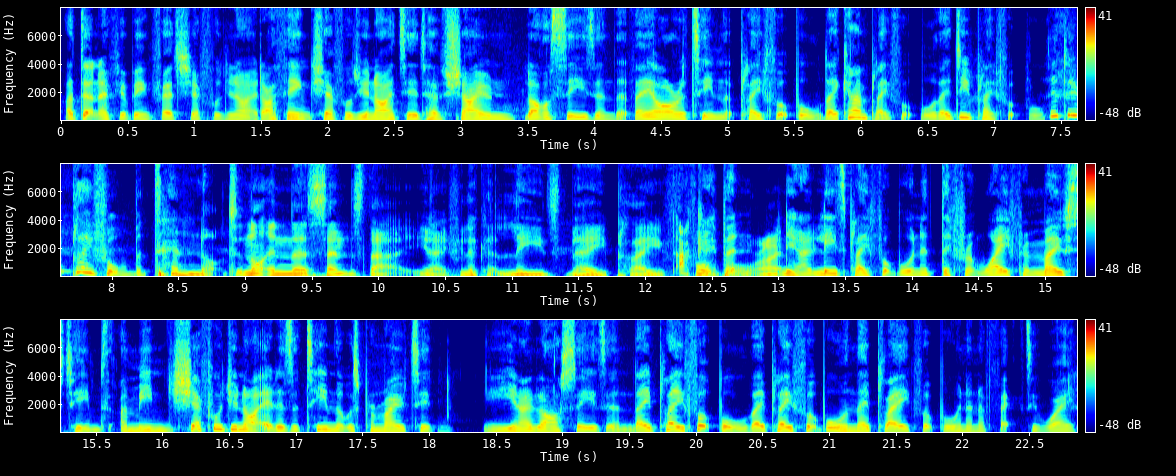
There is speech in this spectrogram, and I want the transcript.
I don't know if you're being fair to Sheffield United. I think Sheffield United have shown last season that they are a team that play football. They can play football. They do play football. They do play football, but tend not. Not in the sense that you know, if you look at Leeds, they play Okay, football, but right? you know, Leeds play football in a different way from most teams. I mean, Sheffield United is a team that was promoted, you know, last season. They play football. They play football and they play football in an effective way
